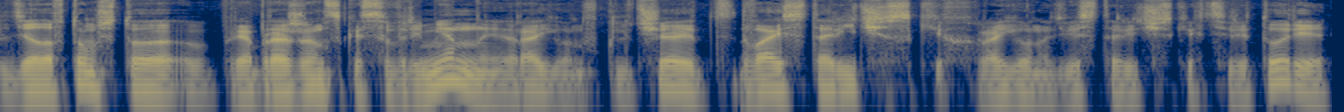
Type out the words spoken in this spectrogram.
Дело в том, что Преображенский современный район включает два исторических района, две исторических территории,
